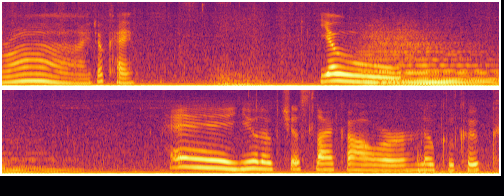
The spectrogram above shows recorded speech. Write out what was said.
Right, okay. Yo! Hey, you look just like our local cook.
